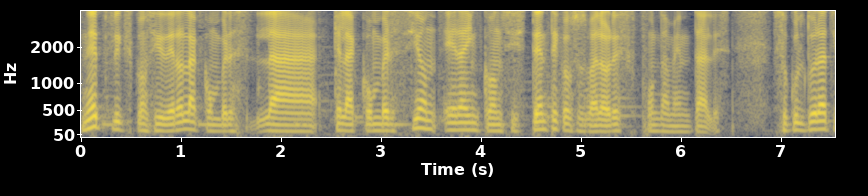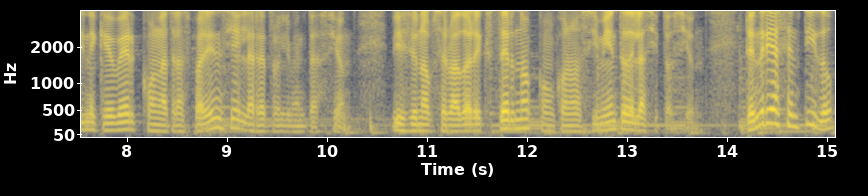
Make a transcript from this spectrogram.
Netflix consideró que la conversión era inconsistente con sus valores fundamentales. Su cultura tiene que ver con la transparencia y la retroalimentación, dice un observador externo con conocimiento de la situación. Tendría sentido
